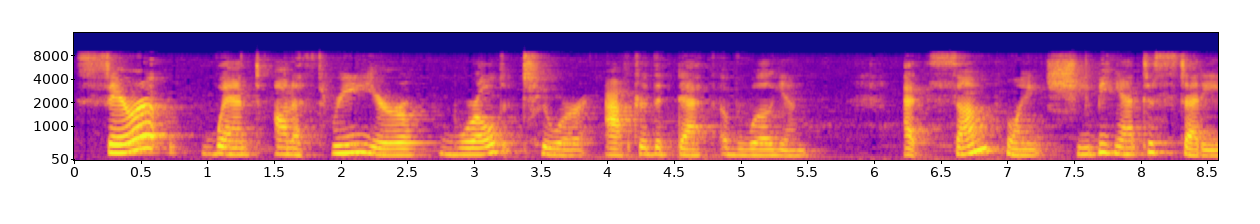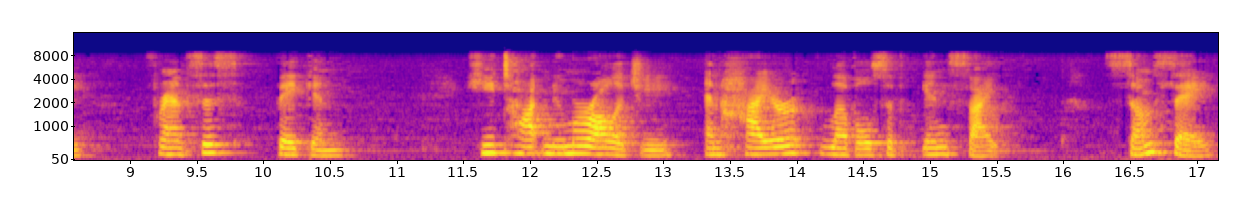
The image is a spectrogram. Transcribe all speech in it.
Sarah went on a three year world tour after the death of William. At some point she began to study Francis Bacon. He taught numerology and higher levels of insight. Some say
